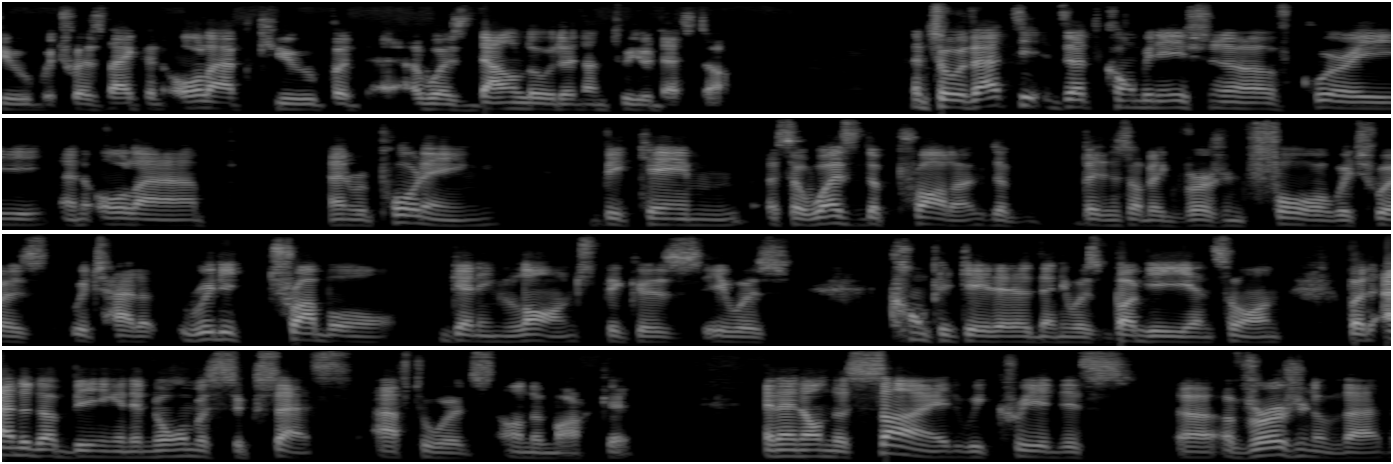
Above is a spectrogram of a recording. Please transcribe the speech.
cube, which was like an OLAP cube, but uh, was downloaded onto your desktop. And so that, that combination of query and OLAP and reporting became so was the product, the business object version four, which was which had really trouble getting launched because it was complicated and it was buggy and so on, but ended up being an enormous success afterwards on the market. And then on the side, we created this uh, a version of that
